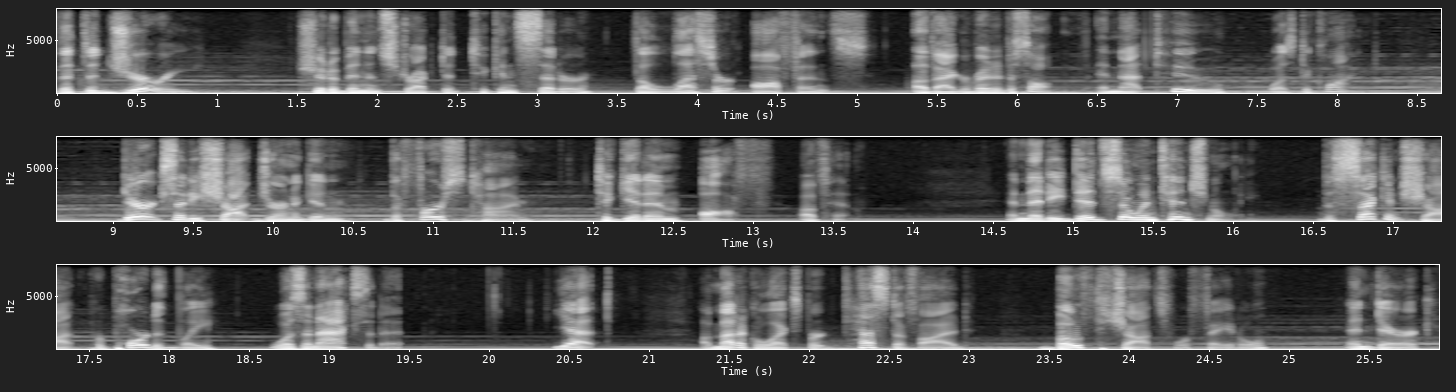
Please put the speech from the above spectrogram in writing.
that the jury should have been instructed to consider the lesser offense of aggravated assault, and that too was declined. Derek said he shot Jernigan the first time to get him off of him, and that he did so intentionally. The second shot, purportedly, was an accident. Yet, a medical expert testified both shots were fatal, and Derek,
